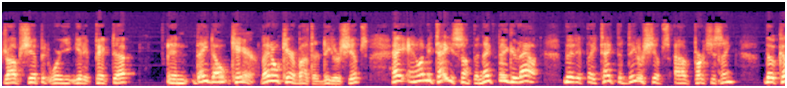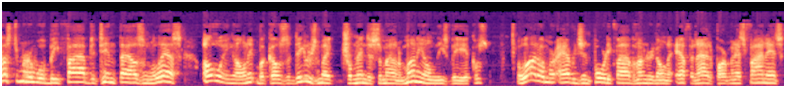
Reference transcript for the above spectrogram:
drop ship it where you can get it picked up and they don't care. They don't care about their dealerships. Hey, and let me tell you something. They figured out that if they take the dealerships out of purchasing, the customer will be five to ten thousand less owing on it because the dealers make tremendous amount of money on these vehicles. A lot of them are averaging 4,500 on the F and I department. That's finance,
